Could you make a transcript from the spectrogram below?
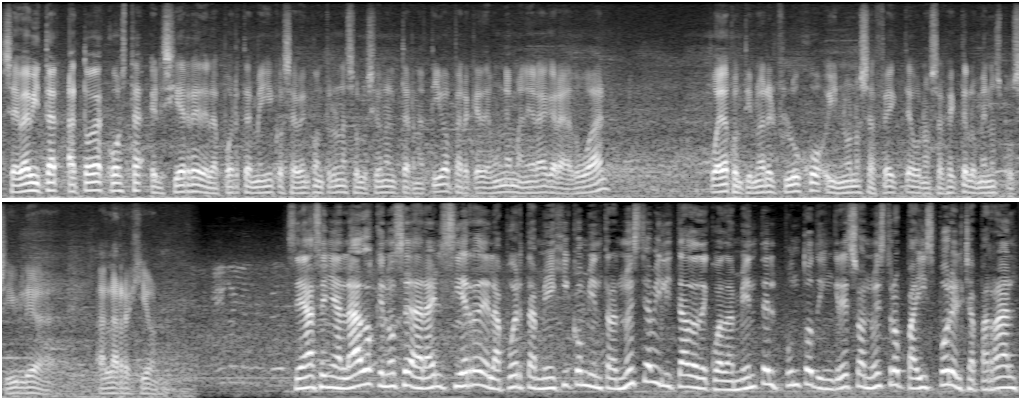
Se va a evitar a toda costa el cierre de la Puerta México, se va a encontrar una solución alternativa para que de una manera gradual pueda continuar el flujo y no nos afecte o nos afecte lo menos posible a, a la región. Se ha señalado que no se dará el cierre de la Puerta México mientras no esté habilitado adecuadamente el punto de ingreso a nuestro país por el Chaparral.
